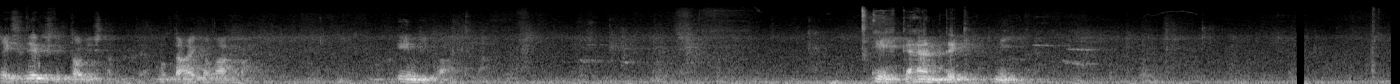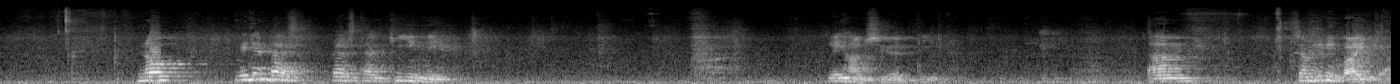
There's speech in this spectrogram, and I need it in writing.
Ei se tietysti todista mitään, mutta aika vahva indikaatio. Ehkä hän teki niin. No, miten päästään kiinni lihansyöntiin? Ähm, se on hyvin vaikeaa.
